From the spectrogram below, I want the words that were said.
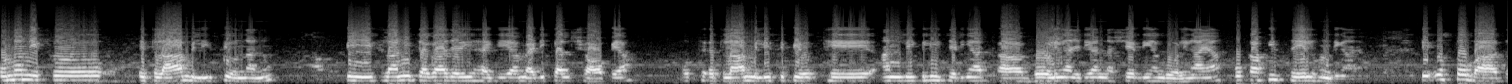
ਉਹਨਾਂ ਨੇ ਇੱਕ ਇਤਲਾਹ ਮਿਲੀ ਸੀ ਉਹਨਾਂ ਨੂੰ ਕਿ ਫਲਾਨੀ ਜਗ੍ਹਾ ਜਿਹੜੀ ਹੈਗੀ ਆ ਮੈਡੀਕਲ ਸ਼ਾਪ ਆ ਉੱਥੇ ਇਤਲਾਹ ਮਿਲੀ ਸੀ ਕਿ ਉੱਥੇ ਅਨਲੀਗਲੀ ਜਿਹੜੀਆਂ ਅਹ, ਗੋਲੀਆਂ ਜਿਹੜੀਆਂ ਨਸ਼ੇ ਦੀਆਂ ਗੋਲੀਆਂ ਆ ਉਹ ਕਾਫੀ ਸੇਲ ਹੁੰਦੀਆਂ ਆ। ਤੇ ਉਸ ਤੋਂ ਬਾਅਦ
